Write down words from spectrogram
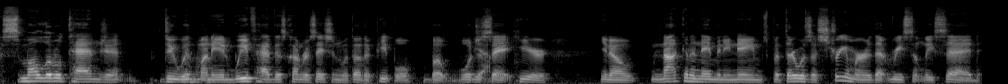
Small little tangent do with mm-hmm. money, and we've had this conversation with other people, but we'll just Yeah. say it here. You know, not going to name any names, but there was a streamer that recently said,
